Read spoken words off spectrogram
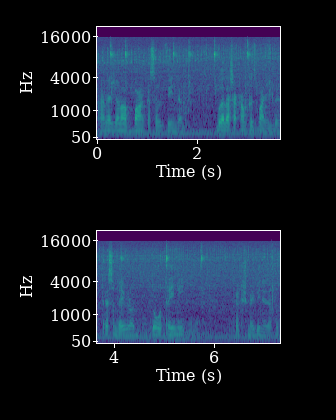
Hai mergem la bancă să-l vindem. Bă, dar așa, cam câți bani îmi dă? Trebuie să-mi dai vreo 2-3 mii. Cred că și mai bine de atât.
